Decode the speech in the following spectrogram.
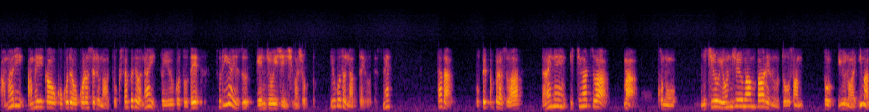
あまりアメリカをここで怒らせるのは得策ではないということでとりあえず現状維持にしましょうということになったようですね。ただ、OPEC プラスは来年1月は、まあ、この日量40万バーレルの増産というのは今、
